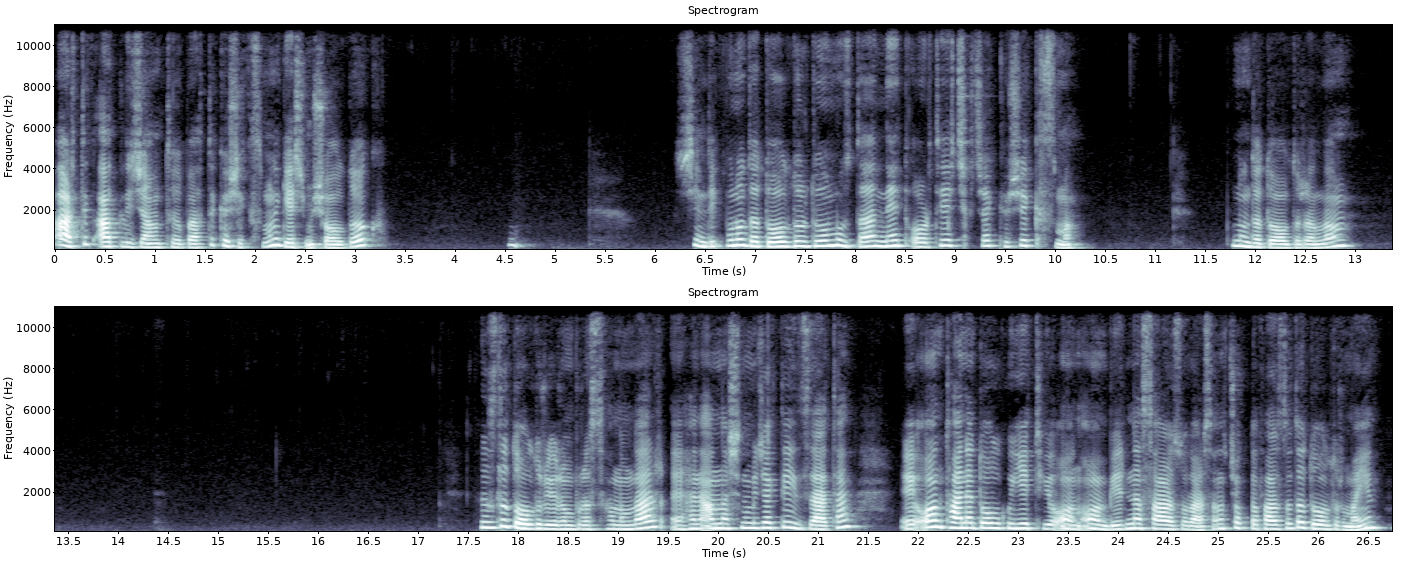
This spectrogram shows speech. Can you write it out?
Artık atlayacağım tığ battı. Köşe kısmını geçmiş olduk. Şimdi bunu da doldurduğumuzda net ortaya çıkacak köşe kısmı. Bunu da dolduralım. Hızlı dolduruyorum burası hanımlar. E, hani anlaşılmayacak değil zaten. E, 10 tane dolgu yetiyor. 10, 11 nasıl arzularsanız çok da fazla da doldurmayın.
